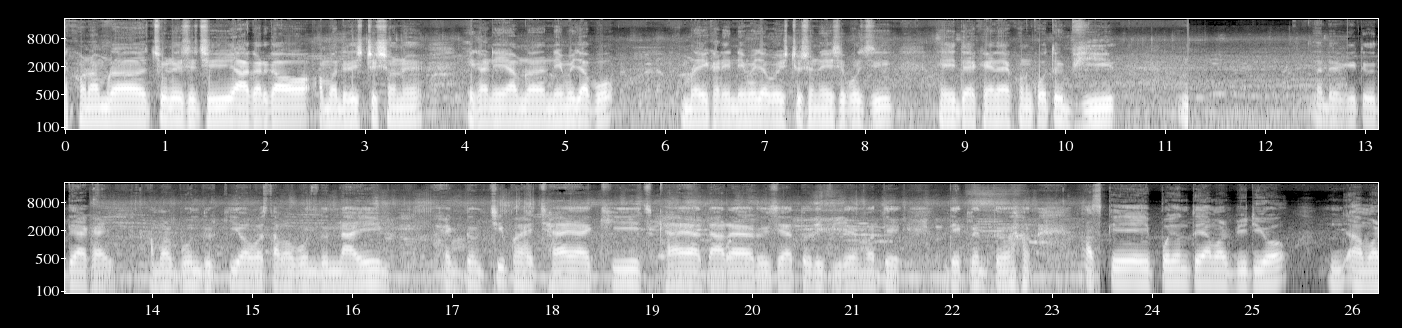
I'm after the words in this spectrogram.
এখন আমরা চলে এসেছি আগারগাঁও, আমাদের স্টেশনে। এখানে আমরা নেমে যাব। আমরা এখানে নেমে যাব, স্টেশনে এসে পড়েছি। এই দেখেন এখন কত ভিড়। আপনাদেরকে একটু দেখাই, আমার বন্ধুর কি অবস্থা? আমার বন্ধুর নাইম একদম চিপায় ছায়া, খিচ খায়া দাঁড়ায় রয়েছে এত ভিড়ের মধ্যে। দেখলেন তো, আজকে এই পর্যন্ত আমার ভিডিও। আমার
